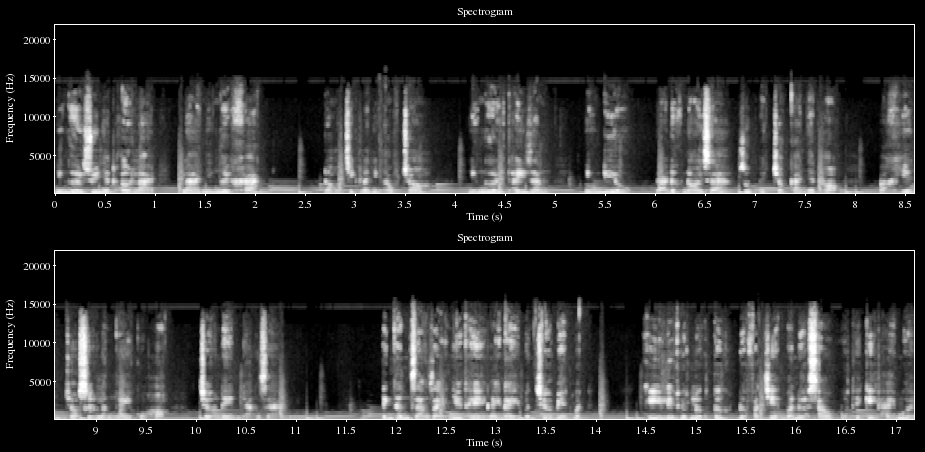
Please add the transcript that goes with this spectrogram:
Những người duy nhất ở lại là những người khác, đó chính là những học trò, những người thấy rằng những điều đã được nói ra giúp ích cho cá nhân họ và khiến cho sự lắng nghe của họ trở nên đáng giá. Tinh thần giảng dạy như thế ngày nay vẫn chưa biến mất. Khi lý thuyết lượng tử được phát triển vào nửa sau của thế kỷ 20,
